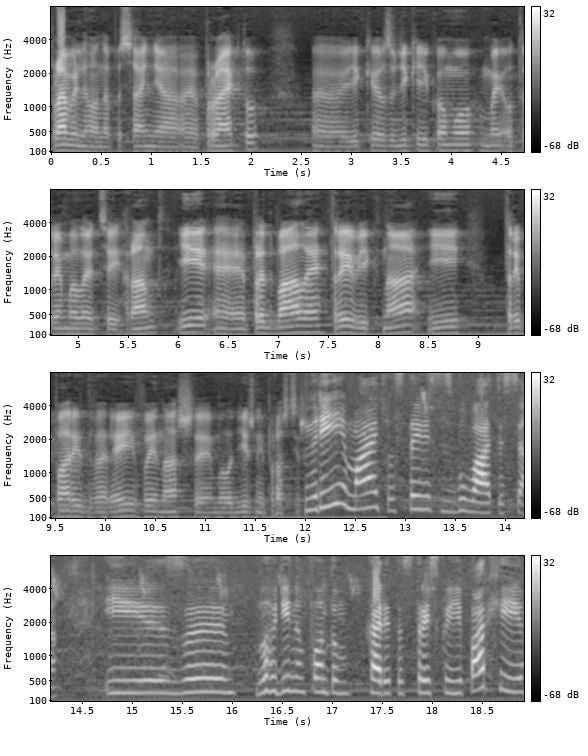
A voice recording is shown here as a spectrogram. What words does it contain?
правильного написання е, проекту. е, завдяки якому ми отримали цей грант і е, придбали три вікна і три пари дверей в наш е, молодіжний простір. Мрії мають властивість збуватися. І з благодійним фондом Карітас Стрийської єпархії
